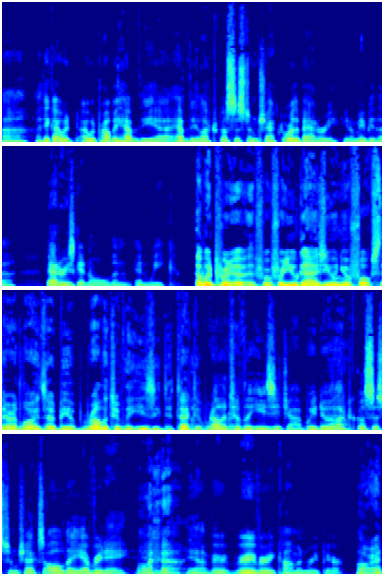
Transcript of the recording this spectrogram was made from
uh, I think I would I would probably have the uh, have the electrical system checked or the battery. You know, maybe the battery's getting old and, and weak. That would pre- uh, for for you guys, you and your folks there at Lloyd's. That'd be a relatively easy detective. work, right? Relatively easy job. We do electrical system checks all day, every day. Oh, And, yeah. uh, yeah, very very very common repair. All right.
